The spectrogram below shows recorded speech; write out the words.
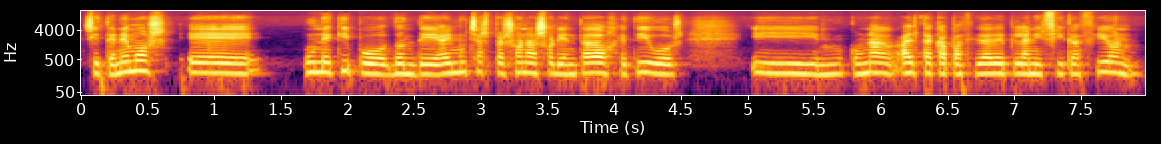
si tenemos eh, un equipo donde hay muchas personas orientadas a objetivos y con una alta capacidad de planificación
